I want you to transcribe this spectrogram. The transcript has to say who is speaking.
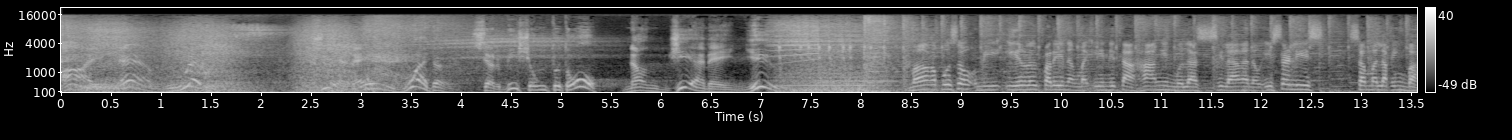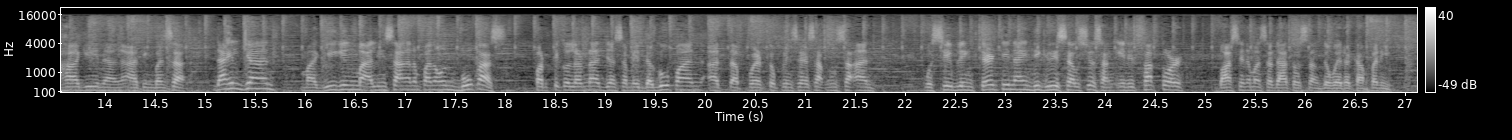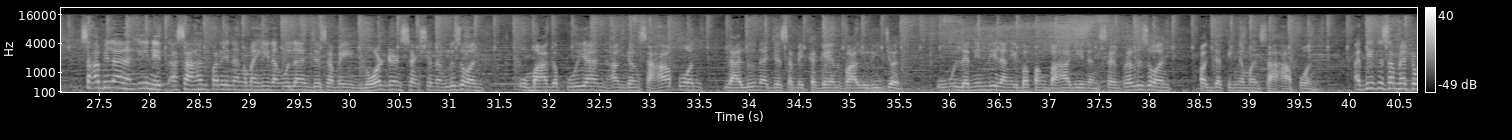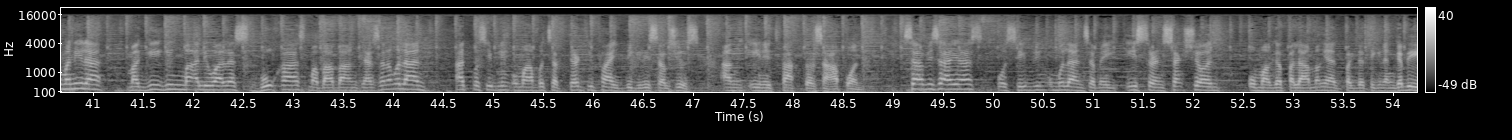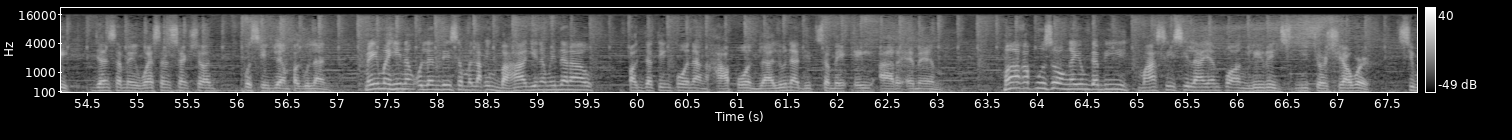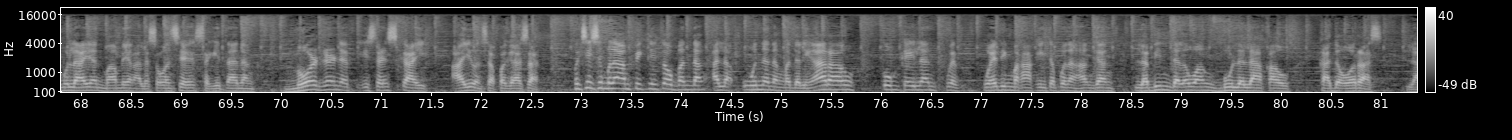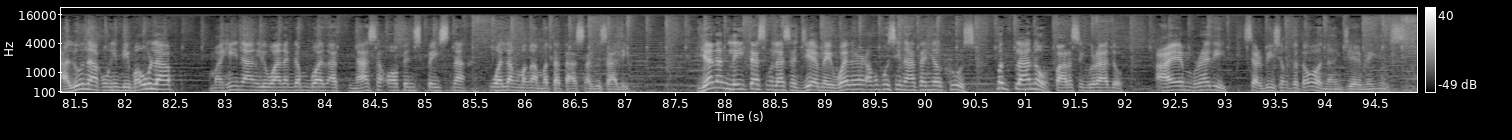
Speaker 1: I am ready! GMA Weather. Serbisyong totoo ng GMA News.
Speaker 2: Mga kapuso, umiiral pa rin ang mainit na hangin mula sa silangan ng Easterlies sa malaking bahagi ng ating bansa. Dahil dyan, magiging maalinsangan ng panahon bukas, partikular na dyan sa may at uh, Puerto Princesa kung saan posibleng 39 degrees Celsius ang init factor base naman sa datos ng The Weather Company. Sa kabila ng init, asahan pa rin ang mahinang ulan dyan sa may northern section ng Luzon. Umaga po yan hanggang sa hapon, lalo na dyan sa may Cagayan Valley region. Uulanin din ang iba pang bahagi ng Central Luzon pagdating naman sa hapon. At dito sa Metro Manila, magiging maaliwalas bukas, mababa ang tsansa ng ulan at posibleng umabot sa 35 degrees Celsius ang init factor sa hapon. Sa Visayas, posibleng umulan sa may eastern section, umaga pa lamang yan pagdating ng gabi. Diyan sa may western section, posible ang pagulan. May mahinang ulan din sa malaking bahagi ng Mindanao pagdating po ng hapon, lalo na dito sa may ARMM. Mga kapuso, ngayong gabi, masisilayan po ang Lee Ridge Meteor Shower. Simula yan mamayang alas 11 sa gitna ng northern at eastern sky ayon sa pag-asa. Magsisimula ang peak nito bandang alauna ng madaling araw kung kailan pwe- pwedeng makakita po ng hanggang labindalawang bulalakaw kada oras. Lalo na kung hindi maulap, mahina ang liwanag ng buwan at nasa open space na walang mga matataas na gusali. Yan ang latest mula sa GMA Weather. Ako po si Nathaniel Cruz. Magplano para sigurado. I am ready. Serbisyong totoo ng GMA News.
